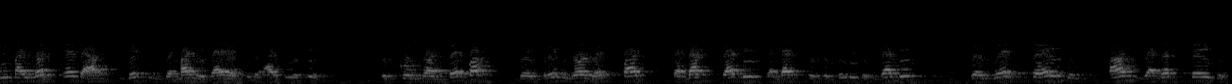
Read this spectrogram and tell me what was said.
we might not end up getting the money directly as we think. It could be on paper, they bring those experts, conduct studies, conduct feasibility studies, they get paid in pounds, they are not paid in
